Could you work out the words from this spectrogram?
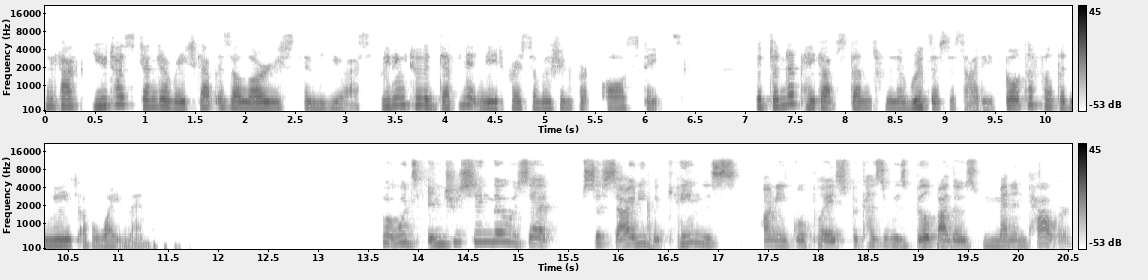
In fact, Utah's gender wage gap is the largest in the US, leading to a definite need for a solution for all states. The gender pay gap stems from the roots of society, built to fill the needs of white men. But what's interesting though is that society became this unequal place because it was built by those men in power.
